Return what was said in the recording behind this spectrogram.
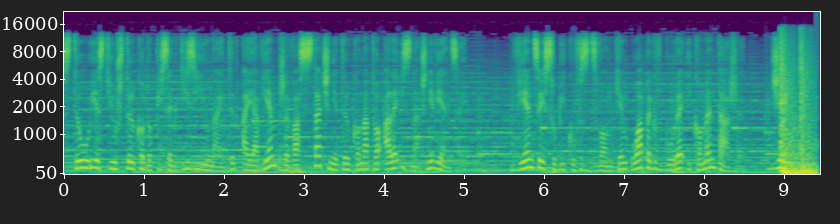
Z tyłu jest już tylko dopisek DC United, a ja wiem, że Was stać nie tylko na to, ale i znacznie więcej. Więcej subików z dzwonkiem, łapek w górę i komentarzy. Dzięki!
